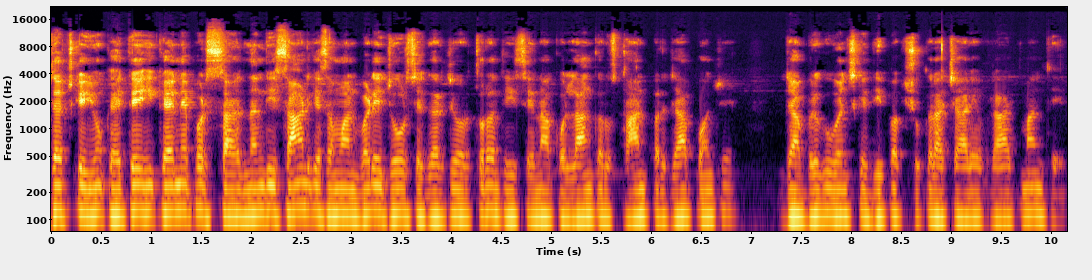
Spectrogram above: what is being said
दक्ष के यूँ कहते ही कहने पर नंदी सांड के समान बड़े ज़ोर से गरजे और तुरंत ही सेना को लांग उस स्थान पर जा पहुँचे। जहाँ भृगुवंश के दीपक शुक्राचार्य विराजमान थे।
